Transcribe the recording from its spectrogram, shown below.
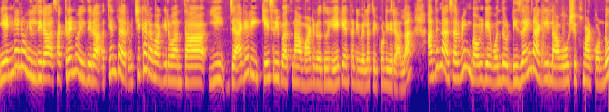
ಎಣ್ಣೆನೂ ಇಲ್ದಿರ ಸಕ್ಕರೆನೂ ಇಲ್ದಿರ, ಅತ್ಯಂತ ರುಚಿಕರವಾಗಿರುವಂತಹ ಈ ಜಾಗರಿ ಕೇಸರಿ ಬಾತ್ನ ಮಾಡಿರೋದು ಹೇಗೆ ಅಂತ ನೀವೆಲ್ಲ ತಿಳ್ಕೊಂಡಿದ್ದೀರ ಅಲ್ಲ? ಅದನ್ನ ಸರ್ವಿಂಗ್ ಬೌಲ್ಗೆ ಒಂದು ಡಿಸೈನ್ ಆಗಿ ನಾವು ಶಿಫ್ಟ್ ಮಾಡಿಕೊಂಡು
